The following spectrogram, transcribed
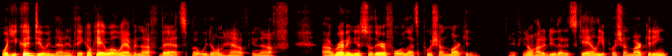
what you could do in that and think, okay, well, we have enough vets, but we don't have enough uh, revenue. So therefore, let's push on marketing. And if you know how to do that at scale, you push on marketing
